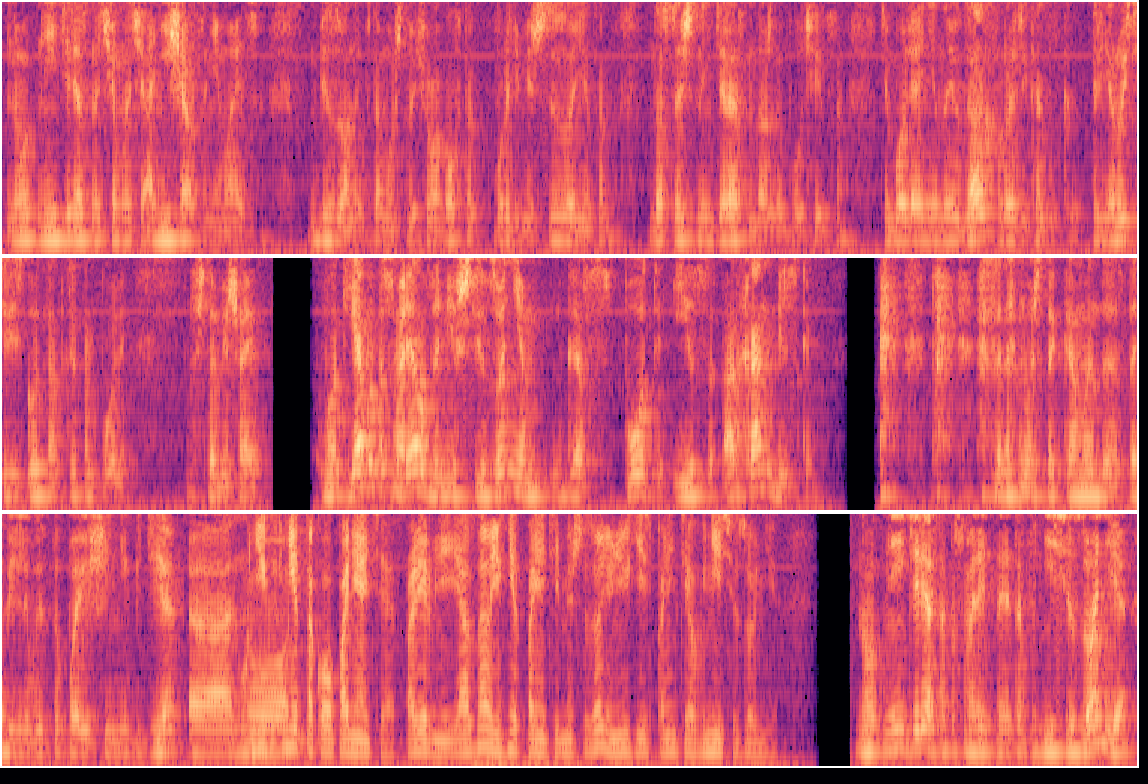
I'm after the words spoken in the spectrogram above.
Но вот мне интересно, чем они сейчас занимаются, Бизоны, потому что у чуваков так вроде межсезонье там достаточно интересно должно получиться. Тем более они на югах, вроде как бы тренируйся весь год на открытом поле. Что мешает? Вот я бы посмотрел за межсезоньем господ из Архангельска. Потому что команда стабильно выступающая нигде. а, У но- них нет такого понятия. Поверь мне, я знаю, у них нет понятия межсезонья, у них есть понятие вне сезонья. Но вот мне интересно посмотреть на это вне сезонье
